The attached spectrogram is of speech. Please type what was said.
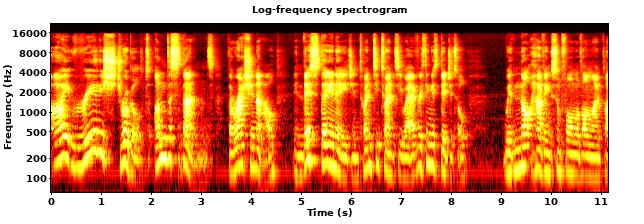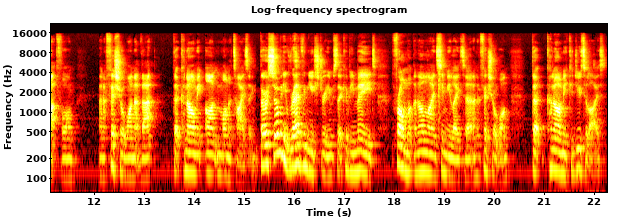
I really struggle to understand the rationale in this day and age in 2020 where everything is digital with not having some form of online platform, an official one at that, that Konami aren't monetizing. There are so many revenue streams that could be made from an online simulator, an official one, that Konami could utilize.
